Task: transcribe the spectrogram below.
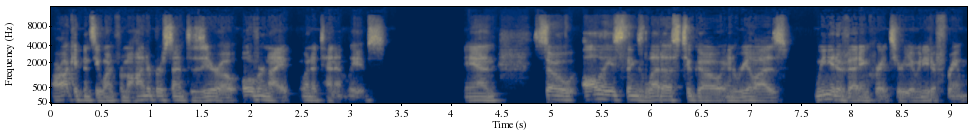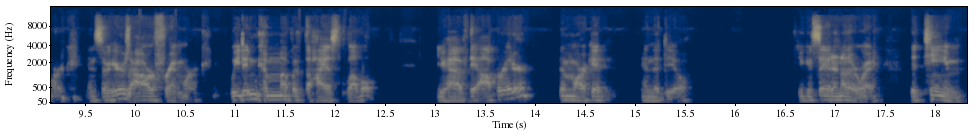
our occupancy went from 100% to zero overnight when a tenant leaves. And so all these things led us to go and realize we need a vetting criteria. We need a framework. And so here's our framework. We didn't come up with the highest level. You have the operator, the market, and the deal. You can say it another way the team,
